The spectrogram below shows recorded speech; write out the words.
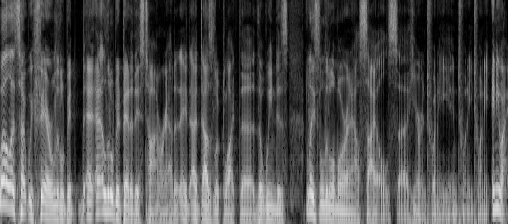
well, let's hope we fare a little bit a little bit better this time around. It, it, it does look like the, the wind is at least a little more in our sails uh, here in twenty in twenty twenty. Anyway,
